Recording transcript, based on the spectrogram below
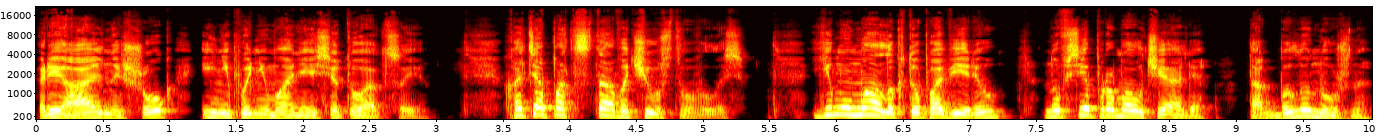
Реальный шок и непонимание ситуации. Хотя подстава чувствовалась. Ему мало кто поверил, но все промолчали. Так было нужно.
